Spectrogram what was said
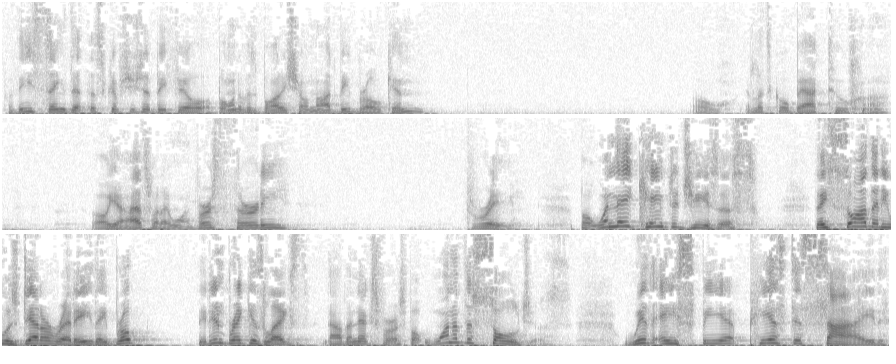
For these things that the scripture should be filled, a bone of his body shall not be broken. Oh, and let's go back to, uh, oh yeah, that's what I want. Verse 33. But when they came to Jesus, they saw that he was dead already. They broke, they didn't break his legs. Now the next verse, but one of the soldiers with a spear pierced his side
